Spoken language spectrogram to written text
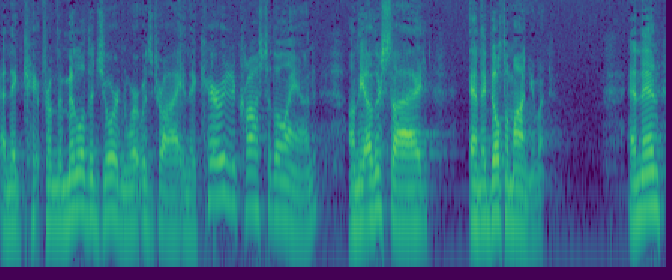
and they from the middle of the Jordan where it was dry, and they carried it across to the land on the other side, and they built a monument. And then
